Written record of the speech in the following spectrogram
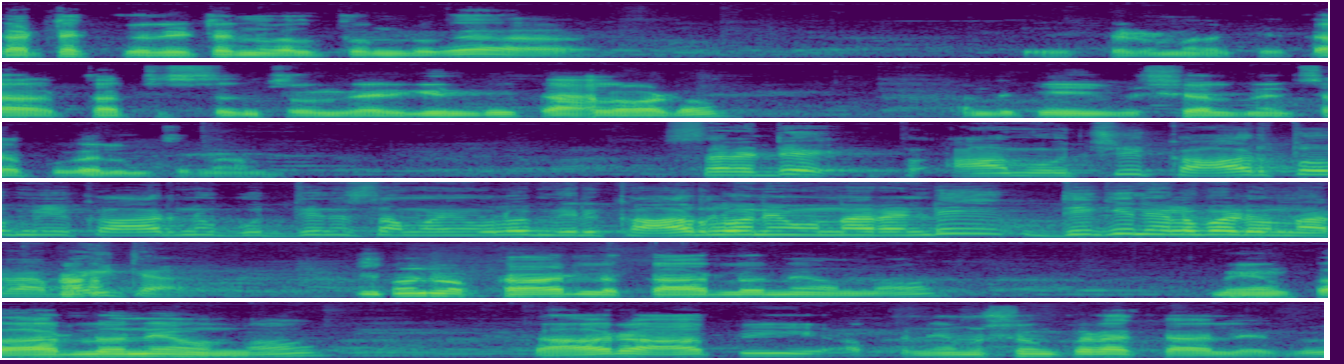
కటక్ రిటర్న్ వెళ్తుండగా ఇక్కడ మనకి తటస్థించడం జరిగింది కాలవడం. అందుకే ఈ విషయాలు నేను చెప్పగలుగుతున్నాను. సార్ అంటే ఆమె వచ్చి కారుతో మీ కారును గుద్దిన సమయంలో మీరు కారులోనే ఉన్నారండి దిగి నిలబడి ఉన్నారా బయట? కారులో కారులోనే ఉన్నాం. మేము కారులోనే ఉన్నాం. కారు ఆపి ఒక నిమిషం కూడా కాలేదు.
